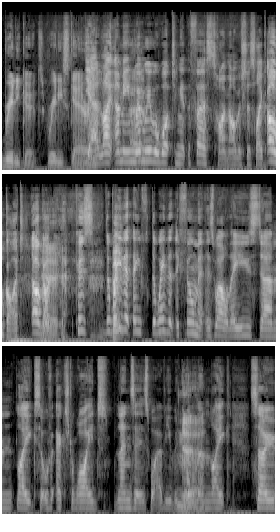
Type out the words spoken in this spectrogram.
really good, really scary. Yeah, like I mean, when Um, we were watching it the first time, I was just like, "Oh god, oh god," Yeah. because the way But- that they the way that they film it as well, they used um like sort of extra wide lenses, whatever you would call Yeah. them, like so.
